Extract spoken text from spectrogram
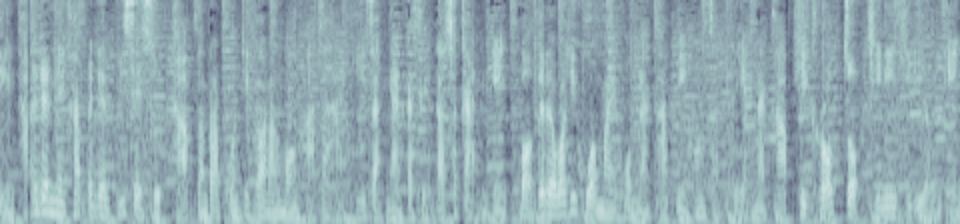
ริงๆครับและเดือนนี้ครับเป็นเดือนพิเศษสุดครับสำหรับคนที่กำลังมองหาสถานที่จัดงานเกษียณราชการนั่นเอง บอกได้เลยว่าที่ครัวไม้โฮมนะครับมีห้องจัดเลี้ยงนะครับที่ครบจบที่นี่ที่เดียวนั่นเอง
